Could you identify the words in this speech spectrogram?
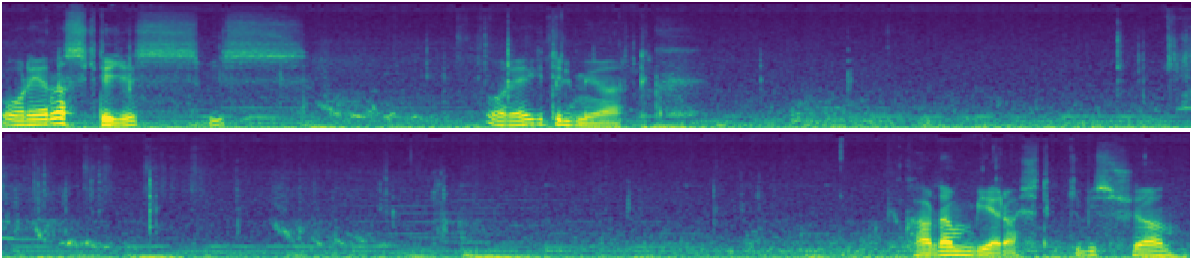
oraya nasıl gideceğiz biz? Oraya gidilmiyor artık. Yukarıdan bir yer açtık ki biz şu an.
